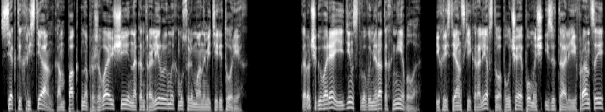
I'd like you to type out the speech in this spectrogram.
секты христиан, компактно проживающие на контролируемых мусульманами территориях. Короче говоря, единства в Эмиратах не было, и христианские королевства, получая помощь из Италии и Франции,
